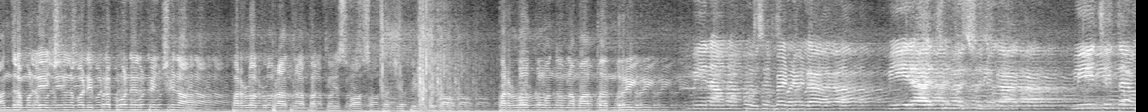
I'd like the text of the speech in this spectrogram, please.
అందరము లేచి నిలబడి ప్రభు నేర్పించిన పరలోక ప్రార్థన భక్తి విశ్వాసంతో జపించుదాం. పరలోకమందున్న మా తండ్రి మీ మీ రాజ్యం వచ్చునుగాక మీ చిత్తం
